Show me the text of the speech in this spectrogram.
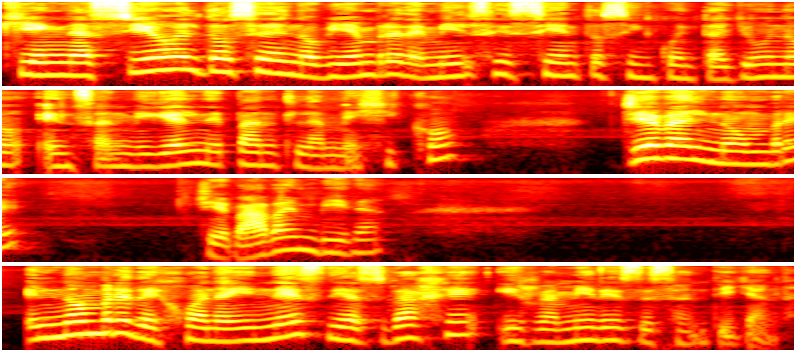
Quien nació el 12 de noviembre de 1651 en San Miguel Nepantla, México, lleva el nombre, llevaba en vida, el nombre de Juana Inés de Asbaje y Ramírez de Santillana,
